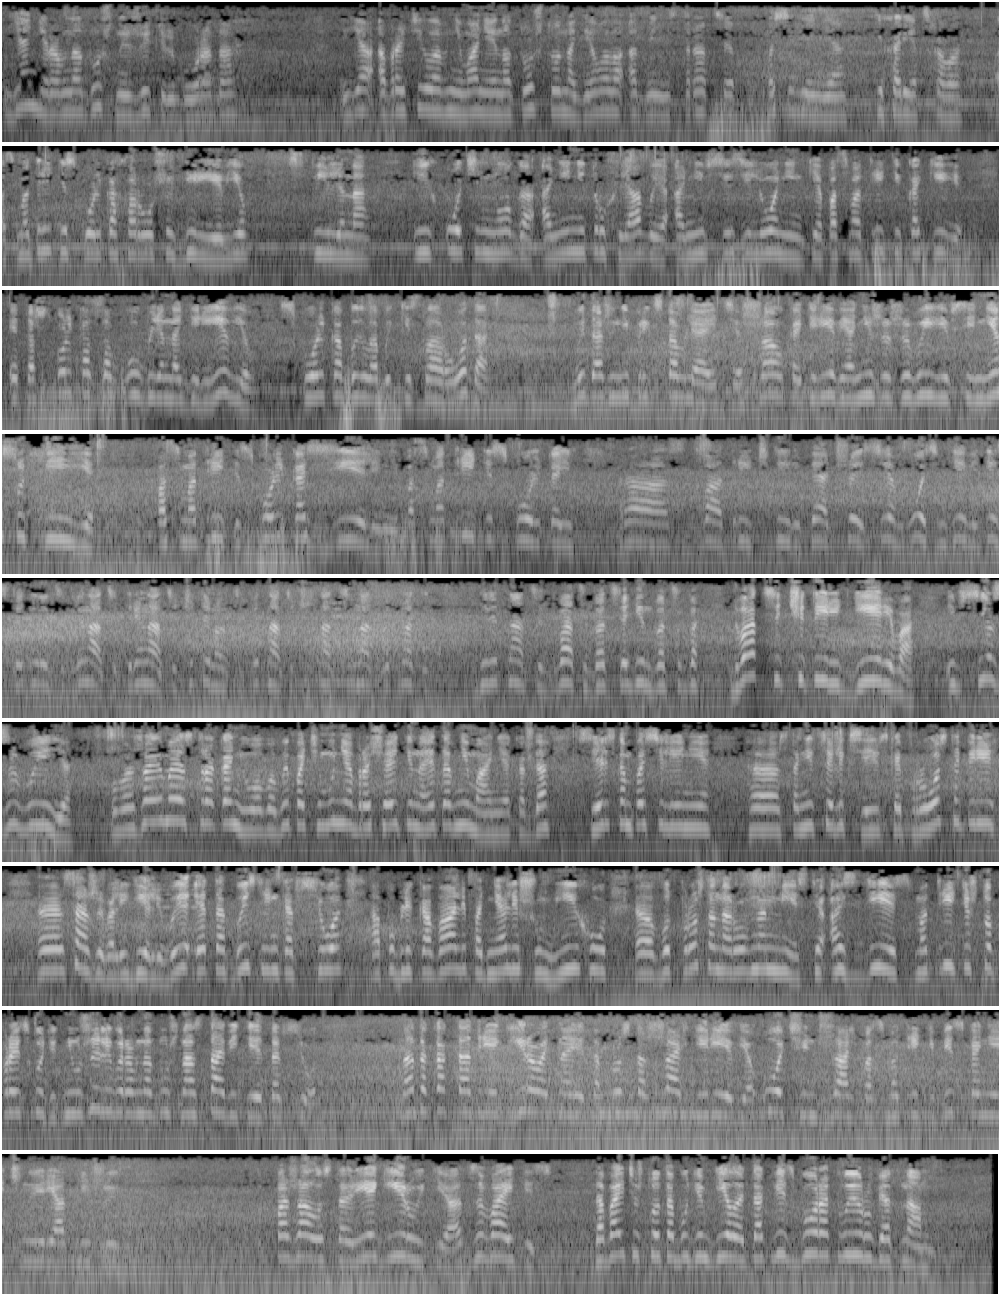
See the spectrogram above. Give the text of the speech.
Я неравнодушный житель города. Я обратила внимание на то, что наделала администрация поселения Тихорецкого. Посмотрите, сколько хороших деревьев спилено. Их очень много, они не трухлявые, они все зелененькие. Посмотрите, какие. Это сколько загублено деревьев, сколько было бы кислорода. Вы даже не представляете. Жалко деревья, они же живые все, не сухие. Посмотрите, сколько зелени, посмотрите, сколько их. Раз, два, три, четыре, пять, шесть, семь, восемь, девять, десять, одиннадцать, двенадцать, тринадцать, четырнадцать, пятнадцать, шестнадцать, семнадцать, восемнадцать, девятнадцать, двадцать, двадцать один, двадцать два, двадцать четыре дерева. И все живые. Уважаемая Строканева, вы почему не обращаете на это внимание, когда в сельском поселении э, станицы Алексеевской просто пересаживали ели. Вы это быстренько все опубликовали, подняли шумиху, э, вот просто на ровном месте. А здесь, смотрите, что происходит. Неужели вы равнодушно оставите это все? Надо как-то отреагировать на это. Просто жаль деревья, очень жаль. Посмотрите, бесконечный ряд лежит. Пожалуйста, реагируйте, отзывайтесь. Давайте что-то будем делать. Так весь город вырубят нам.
